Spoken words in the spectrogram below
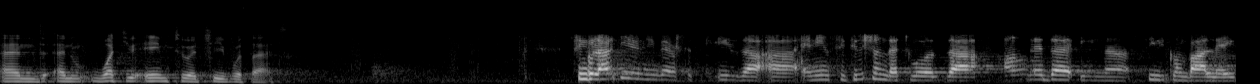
and, and what you aim to achieve with that. Singularity University is uh, uh, an institution that was uh, founded in Silicon Valley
